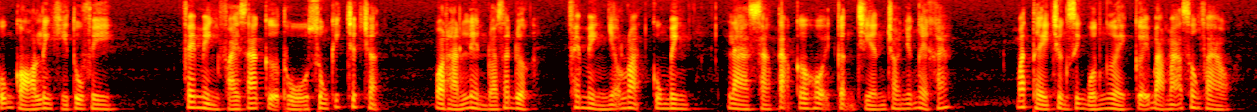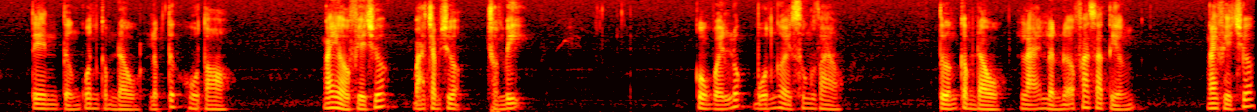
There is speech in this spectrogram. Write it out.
cũng có linh khí tu vi. Phe mình phái ra cự thú xung kích trước trận, Bọn hắn liền đoán ra được Phe mình nhiễu loạn cung binh là sáng tạo cơ hội cận chiến cho những người khác. Mắt thấy trường sinh bốn người cưỡi bà mã xông vào, Tên tướng quân cầm đầu lập tức hô to. Ngay ở phía trước 300 trượng, chuẩn bị. Cùng với lúc bốn người xông vào, Tướng cầm đầu lại lần nữa phát ra tiếng. Ngay phía trước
